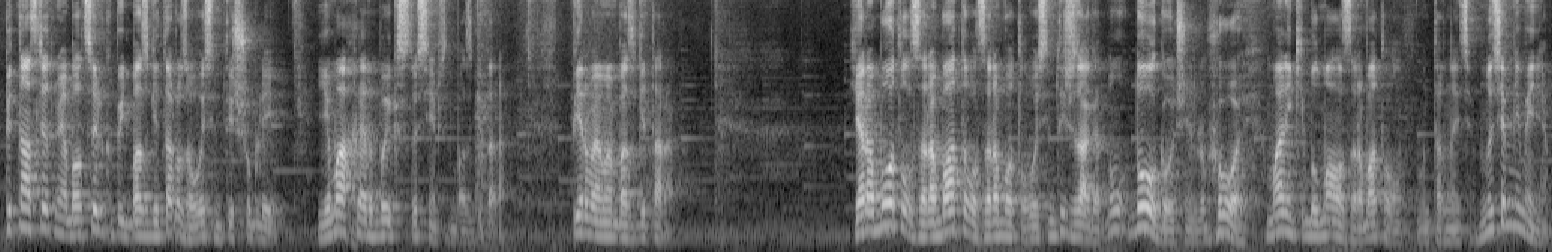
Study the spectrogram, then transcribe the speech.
В 15 лет у меня была цель купить бас-гитару за 8 тысяч рублей. Yamaha RBX 170 бас-гитара. Первая моя бас-гитара. Я работал, зарабатывал, заработал 8 тысяч за год. Ну, долго очень. Ой, маленький был, мало зарабатывал в интернете. Но тем не менее.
